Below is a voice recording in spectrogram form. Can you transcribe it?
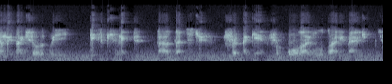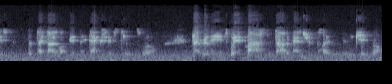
And we make sure that we disconnect uh, that student again from all those learning management systems that they no longer need access to as well. And that really is where master data management plays a really key role.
